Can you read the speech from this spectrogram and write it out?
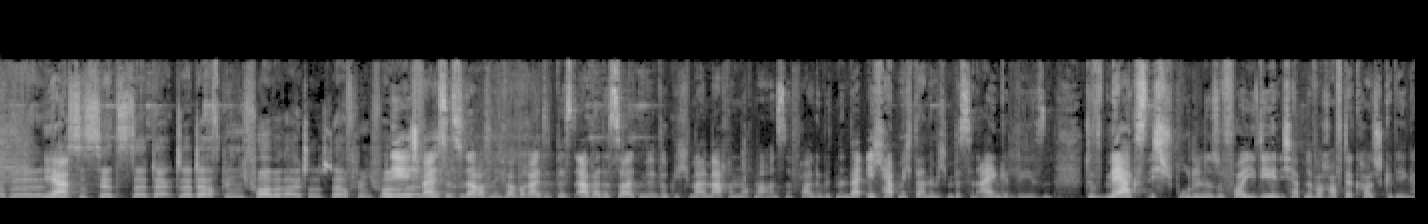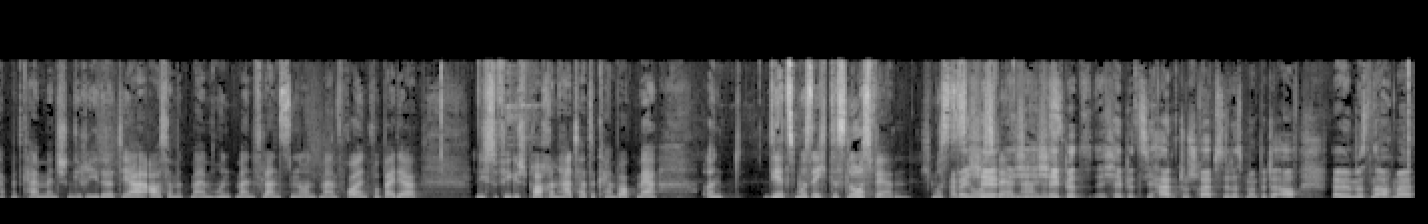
Aber Ja. das ist jetzt, da, da, da, darauf bin ich nicht vorbereitet. Darauf bin ich vorbereitet. Nee, ich weiß, dass du darauf nicht vorbereitet bist, aber das sollten wir wirklich mal machen, nochmal uns eine Folge widmen, weil ich habe mich da nämlich ein bisschen eingelesen. Du merkst, ich sprudel nur so vor Ideen. Ich habe eine Woche auf der Couch gelegen, habe mit keinem Menschen geredet, ja, außer mit meinem Hund, meinen Pflanzen und meinem Freund, wobei der nicht so viel gesprochen hat, hatte keinen Bock mehr. Und jetzt muss ich das loswerden. Ich muss das Aber ich, he- loswerden. ich, ich heb jetzt, ich heb jetzt die Hand, du schreibst dir das mal bitte auf, weil wir müssen auch mal,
